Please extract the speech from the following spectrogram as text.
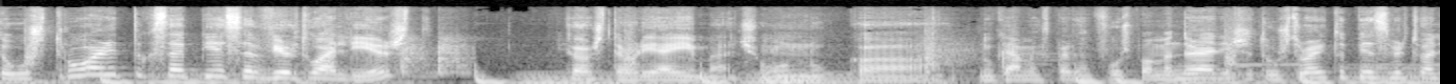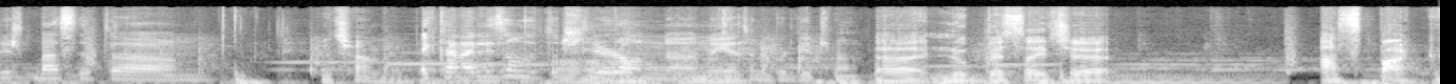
të ushtruarit të kësaj pjese virtualisht, kjo është teoria ime që unë nuk nuk jam ekspert në fushë, po mendoj realisht që të ushtruarit këtë pjesë virtualisht mbase të e çan. E kanalizon dhe të çliron oh, në, në jetën e përditshme. Ë uh, nuk besoj që aspak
